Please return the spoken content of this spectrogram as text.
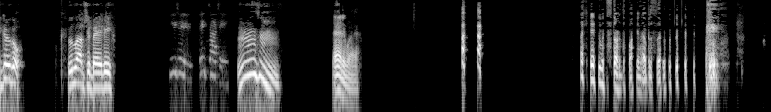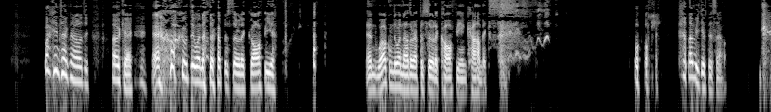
Hey Google, who loves you, baby? You do, Big Daddy. Mm-hmm. Anyway, I can't even start the fucking episode. fucking technology. Okay. And welcome to another episode of Coffee and, and welcome to another episode of Coffee and Comics. Let me get this out.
